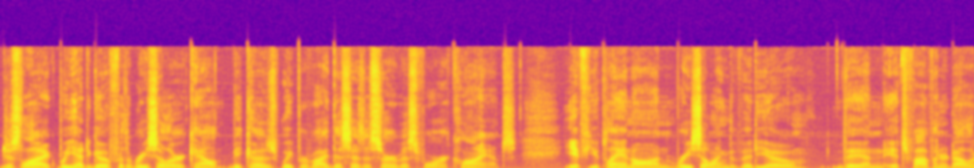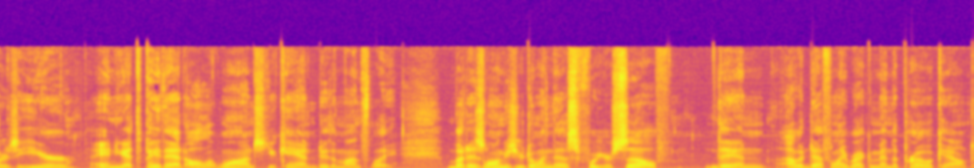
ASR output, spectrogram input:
Just like we had to go for the reseller account because we provide this as a service for our clients. If you plan on reselling the video, then it's $500 a year and you have to pay that all at once. You can't do the monthly. But as long as you're doing this for yourself, then I would definitely recommend the pro account.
